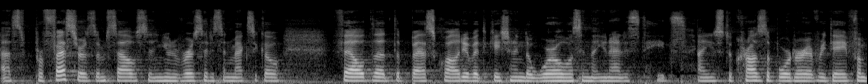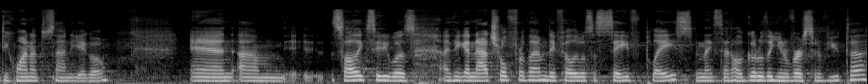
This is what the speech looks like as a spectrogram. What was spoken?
As professors themselves in universities in Mexico, felt that the best quality of education in the world was in the United States. I used to cross the border every day from Tijuana to San Diego. And um, Salt Lake City was, I think, a natural for them. They felt it was a safe place. And I said, I'll go to the University of Utah.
